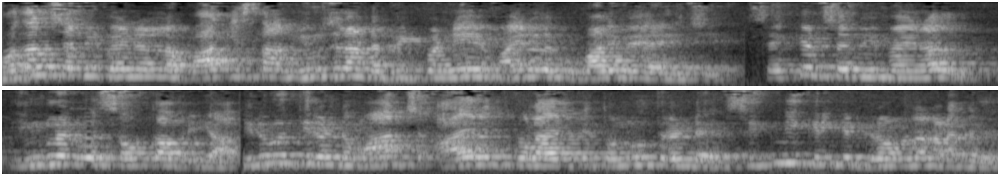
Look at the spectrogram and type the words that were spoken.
முதல் செமிஃபைனல்ல பாகிஸ்தான் நியூசிலாண்டை பீட் பண்ணி ஃபைனலுக்கு குவாலிஃபை ஆயிடுச்சு. Second semifinal England South Africa. இருபத்தி ரெண்டு மார்ச் ஆயிரத்தி தொள்ளாயிரத்தி தொண்ணூத்தி ரெண்டு சிட்னி கிரிக்கெட் கிரவுண்ட்ல நடக்குது.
